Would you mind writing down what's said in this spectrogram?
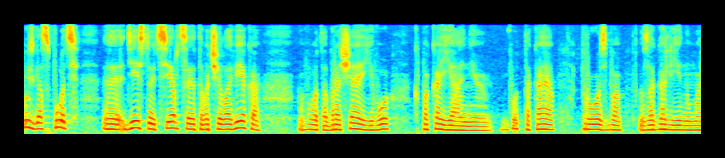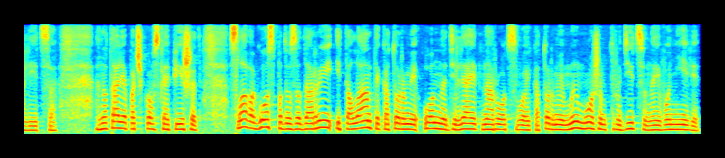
Пусть Господь э, действует в сердце этого человека, вот, обращая его к покаянию. Вот такая просьба за Галину молиться. Наталья Пачковская пишет, «Слава Господу за дары и таланты, которыми Он наделяет народ свой, которыми мы можем трудиться на Его ниве,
